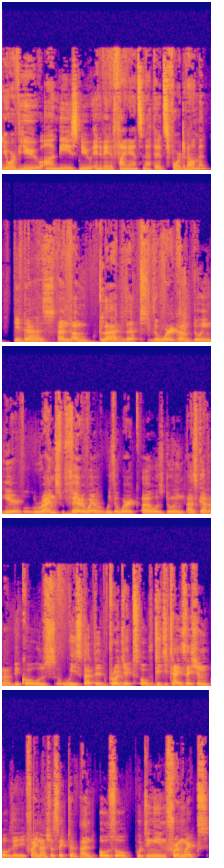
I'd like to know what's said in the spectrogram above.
your view on these new innovative finance methods for development? It does. And I'm glad that the work I'm doing here rhymes very well with the work I was doing as governor because we started projects of digitization of the financial sector and also putting in frameworks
